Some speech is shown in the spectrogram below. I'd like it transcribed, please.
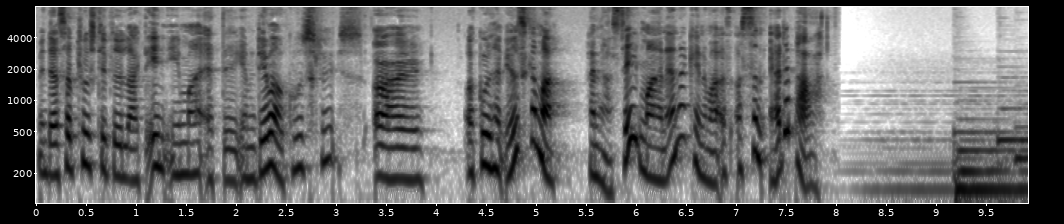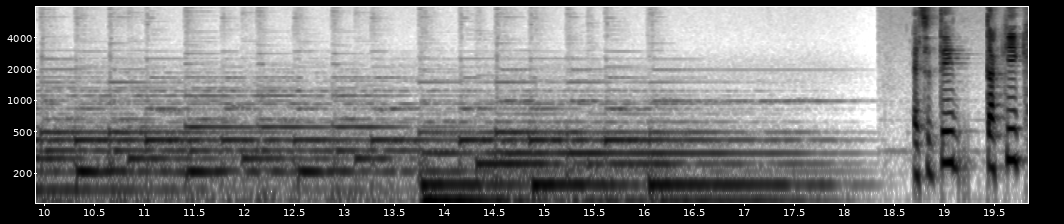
Men der er så pludselig blevet lagt ind i mig, at øh, jamen, det var jo Guds lys. Og, øh, og Gud, han elsker mig. Han har set mig, han anerkender mig. Og, og sådan er det bare. Altså det, der gik,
